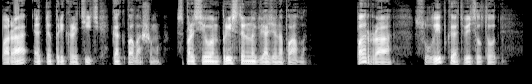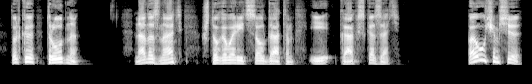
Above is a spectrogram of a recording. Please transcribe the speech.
Пора это прекратить, как по-вашему? — спросил он, пристально глядя на Павла. — Пора, — с улыбкой ответил тот. — Только трудно. Надо знать, что говорить солдатам и как сказать. — Поучимся,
